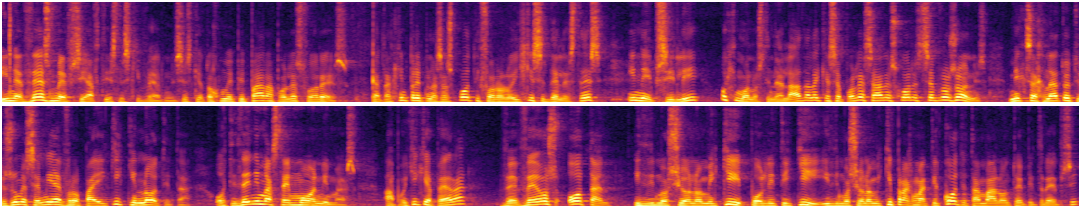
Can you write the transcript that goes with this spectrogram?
είναι δέσμευση αυτής της κυβέρνησης και το έχουμε πει πάρα πολλές φορές. Καταρχήν, πρέπει να σας πω ότι οι φορολογικοί συντελεστές είναι υψηλοί όχι μόνο στην Ελλάδα αλλά και σε πολλές άλλες χώρες της Ευρωζώνης. Μην ξεχνάτε ότι ζούμε σε μια ευρωπαϊκή κοινότητα, ότι δεν είμαστε μόνοι μας. Από εκεί και πέρα, βεβαίως, όταν η δημοσιονομική πολιτική, η δημοσιονομική πραγματικότητα μάλλον το επιτρέψει,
